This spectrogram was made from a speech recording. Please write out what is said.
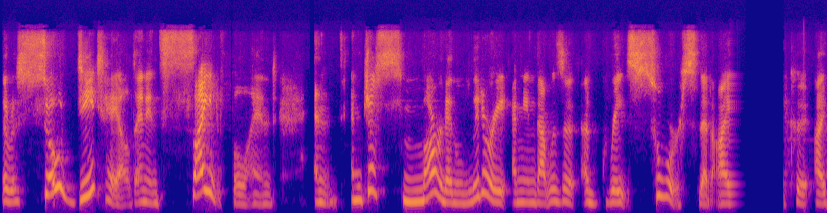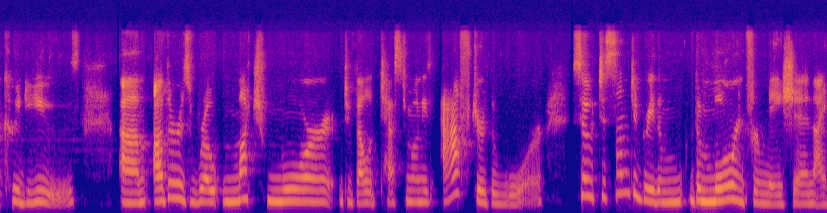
that was so detailed and insightful and and and just smart and literary. I mean, that was a, a great source that I could I could use. Um, others wrote much more developed testimonies after the war. So to some degree, the the more information I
